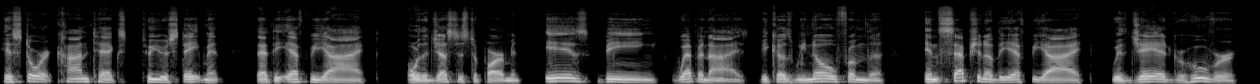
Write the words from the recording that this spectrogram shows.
historic context to your statement that the FBI or the Justice Department is being weaponized because we know from the inception of the FBI with J. Edgar Hoover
